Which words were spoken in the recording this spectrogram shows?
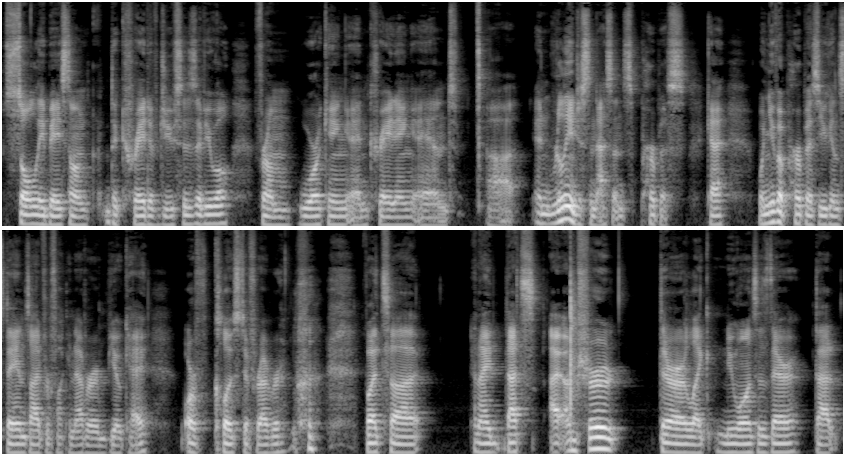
solely based on the creative juices, if you will, from working and creating and uh, and really just in essence purpose. Okay, when you have a purpose, you can stay inside for fucking ever and be okay or close to forever. but uh, and I that's I, I'm sure there are like nuances there that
